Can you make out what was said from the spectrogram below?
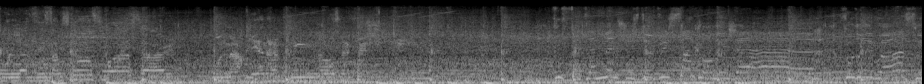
On l'a fait 25 fois sale. On n'a rien appris dans cette fiche. Vous faites la même chose depuis 5 ans déjà. Faudrait voir à se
